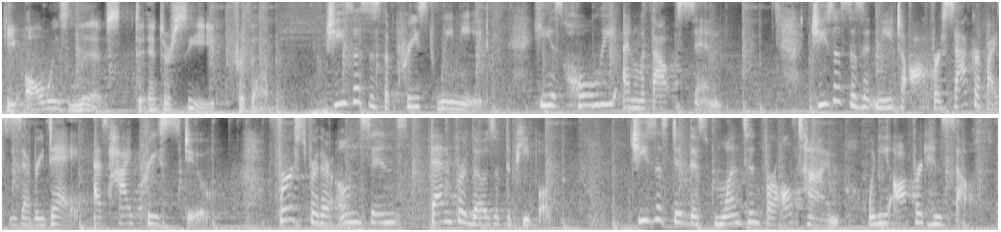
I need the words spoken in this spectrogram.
He always lives to intercede for them. Jesus is the priest we need. He is holy and without sin. Jesus doesn't need to offer sacrifices every day, as high priests do. First for their own sins, then for those of the people. Jesus did this once and for all time when he offered himself.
